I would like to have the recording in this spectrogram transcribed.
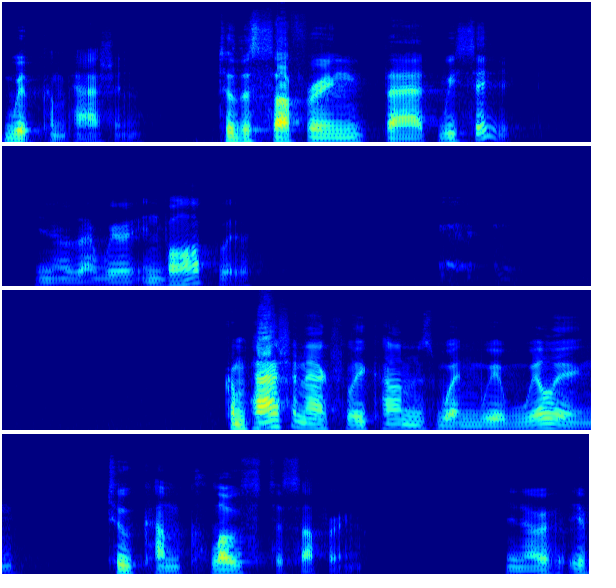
with compassion to the suffering that we see, you know, that we're involved with. Compassion actually comes when we're willing to come close to suffering. You know, if, if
